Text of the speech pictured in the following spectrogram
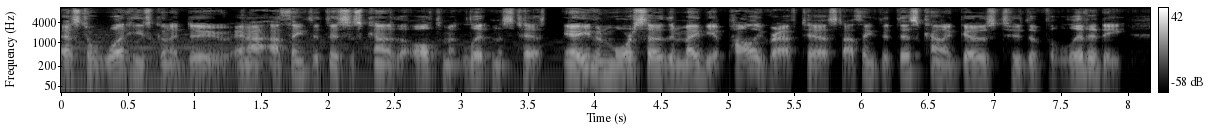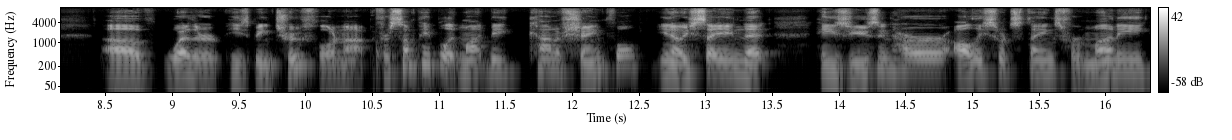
as to what he's going to do. And I, I, think that this is kind of the ultimate litmus test. You know, even more so than maybe a polygraph test, I think that this kind of goes to the validity of whether he's being truthful or not. For some people, it might be kind of shameful. You know, he's saying that he's using her, all these sorts of things for money.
